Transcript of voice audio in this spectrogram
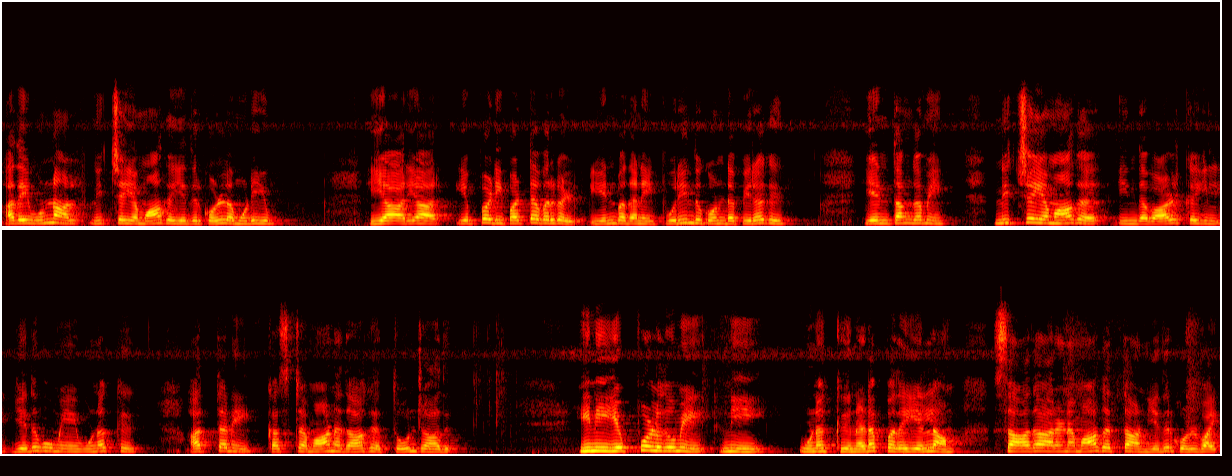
அதை உன்னால் நிச்சயமாக எதிர்கொள்ள முடியும். யார் யார் எப்படிப்பட்டவர்கள் என்பதனை புரிந்து கொண்ட பிறகு என் தங்கமே நிச்சயமாக இந்த வாழ்க்கையில் எதுவுமே உனக்கு அத்தனை கஷ்டமானதாக தோன்றாது. இனி எப்பொழுதுமே நீ உனக்கு நடப்பதையெல்லாம் சாதாரணமாகத்தான் எதிர்கொள்வாய்.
